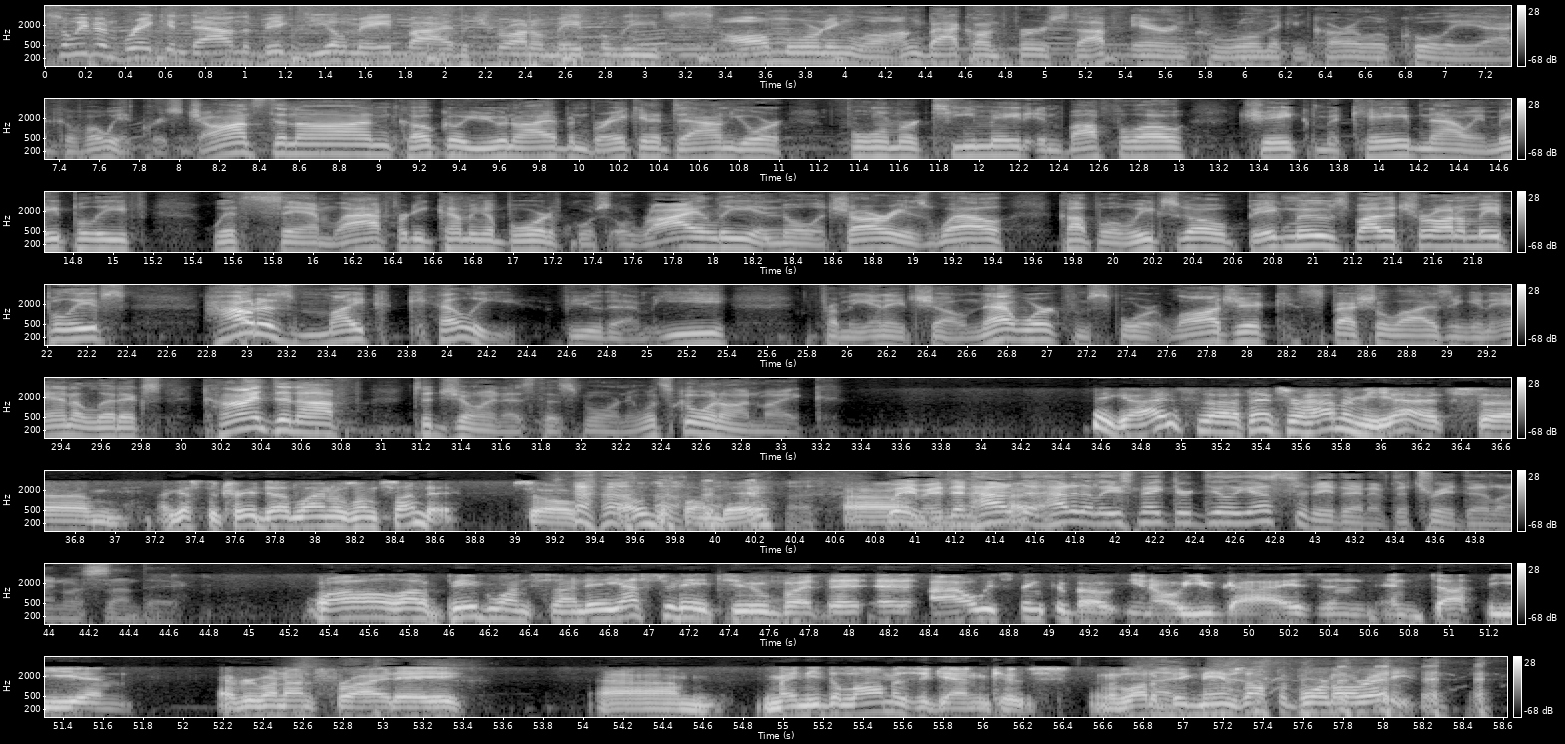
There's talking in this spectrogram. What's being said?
So we've been breaking down the big deal made by the Toronto Maple Leafs all morning long. Back on first up, Aaron Karolnik and Carlo Colaiacovo. We had Chris Johnston on. Coco, you and I have been breaking it down. Your former teammate in Buffalo, Jake McCabe, now a Maple Leaf, with Sam Lafferty coming aboard. Of course, O'Reilly and Noel Acciari as well. A couple of weeks ago, big moves by the Toronto Maple Leafs. How does Mike Kelly view them? He from the NHL Network, from Sportlogiq, specializing in analytics, kind enough to join us this morning. What's going on, Mike? Hey guys, uh, thanks for having me. Yeah, it's um, I guess the trade deadline was on Sunday, so that was a fun day. Um, Wait a minute, then how did the, how did the Leafs make their deal yesterday? Then, if the trade deadline was Sunday, Well, a lot of big ones Sunday, yesterday too. But uh, uh, I always think about you know you guys and and Duthie and everyone on Friday. Um, you might need the llamas again because a lot of big names off the board already.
